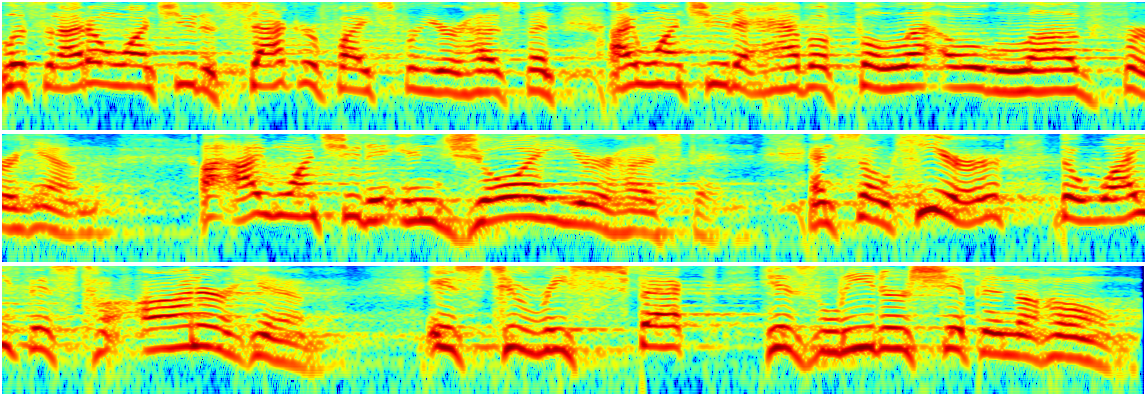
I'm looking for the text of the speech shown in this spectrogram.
Listen, I don't want you to sacrifice for your husband. I want you to have a phileo oh, love for him. I, I want you to enjoy your husband. And so here, the wife is to honor him, is to respect his leadership in the home.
